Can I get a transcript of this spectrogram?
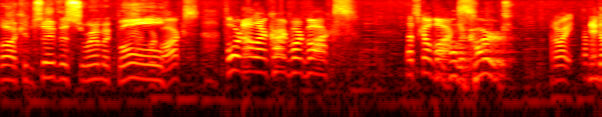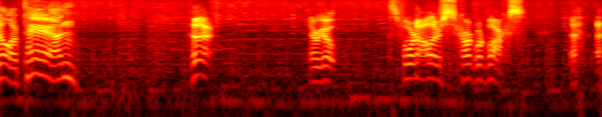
Oh, I can save this ceramic cardboard bowl. box. $4 cardboard box. Let's go, Oh, the box. cart. How do I? Seven dollar pan. Huh. There we go. It's $4 cardboard box. Uh, uh,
